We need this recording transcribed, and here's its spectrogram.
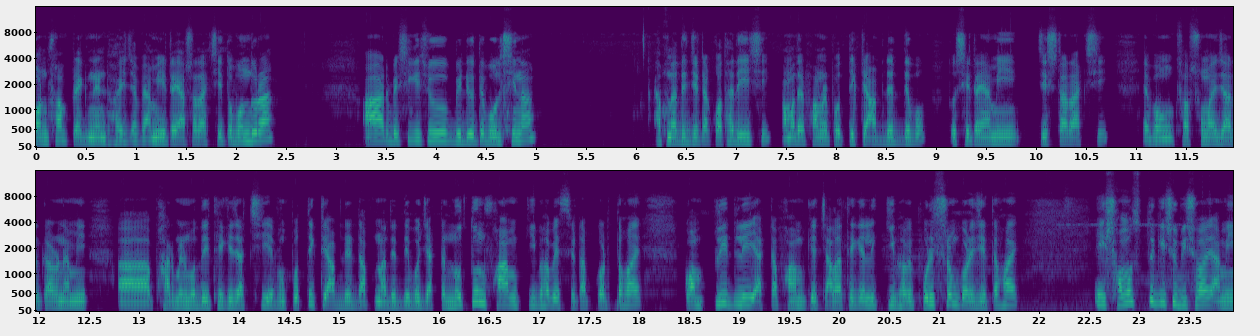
কনফার্ম প্রেগনেন্ট হয়ে যাবে। আমি এটাই আশা রাখছি। তো বন্ধুরা, আর বেশি কিছু ভিডিওতে বলছি না। আপনাদের যেটা কথা দিয়েছি, আমাদের ফার্মের প্রত্যেকটি আপডেট দেব। তো সেটাই আমি চেষ্টা রাখছি এবং সবসময় যার কারণে আমি ফার্মের মধ্যেই থেকে যাচ্ছি এবং প্রত্যেকটি আপডেট আপনাদের দেবো যে একটা নতুন ফার্ম কীভাবে সেট করতে হয়, কমপ্লিটলি একটা ফার্মকে চালাতে গেলে কীভাবে পরিশ্রম করে যেতে হয়। এই সমস্ত কিছু বিষয় আমি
